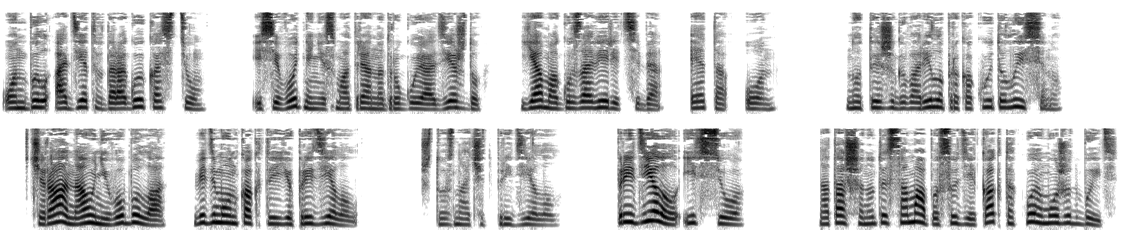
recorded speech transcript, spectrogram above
он был одет в дорогой костюм, и сегодня, несмотря на другую одежду, я могу заверить себя, это он. Но ты же говорила про какую-то лысину. Вчера она у него была. Видимо, он как-то ее приделал. Что значит приделал? Приделал и все. Наташа, ну ты сама посуди, как такое может быть?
